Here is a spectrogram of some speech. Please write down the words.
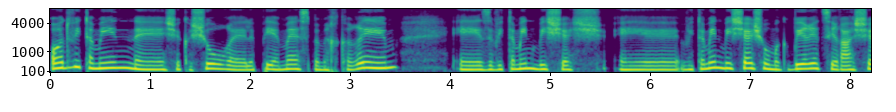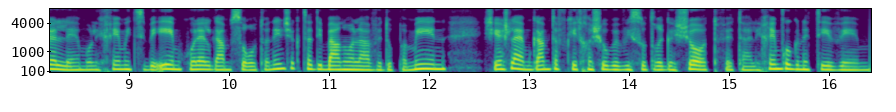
עוד ויטמין שקשור ל-PMS במחקרים, אה, זה ויטמין B6. אה, ויטמין B6 הוא מגביר יצירה של אה, מוליכים עצביים, כולל גם סורוטונין שקצת דיברנו עליו ודופמין, שיש להם גם תפקיד חשוב בוויסות רגשות ותהליכים קוגנטיביים.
